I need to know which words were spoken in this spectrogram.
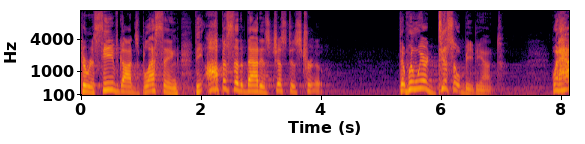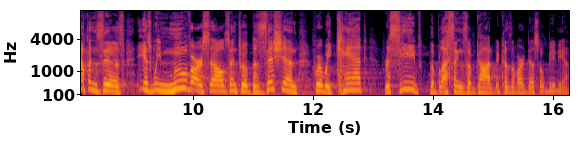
to receive God's blessing, the opposite of that is just as true. That when we're disobedient, what happens is, is we move ourselves into a position where we can't receive the blessings of God because of our disobedience.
